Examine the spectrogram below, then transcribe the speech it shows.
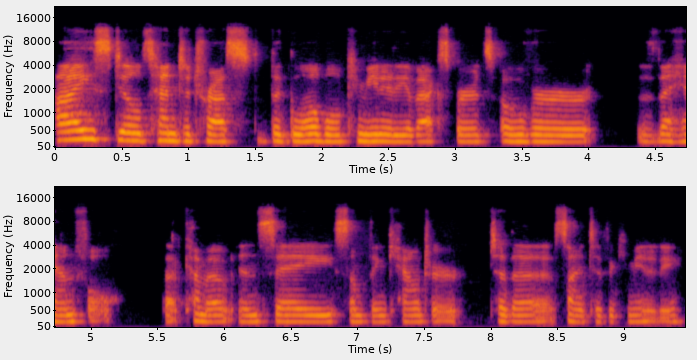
I still tend to trust the global community of experts over the handful that come out and say something counter to the scientific community.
